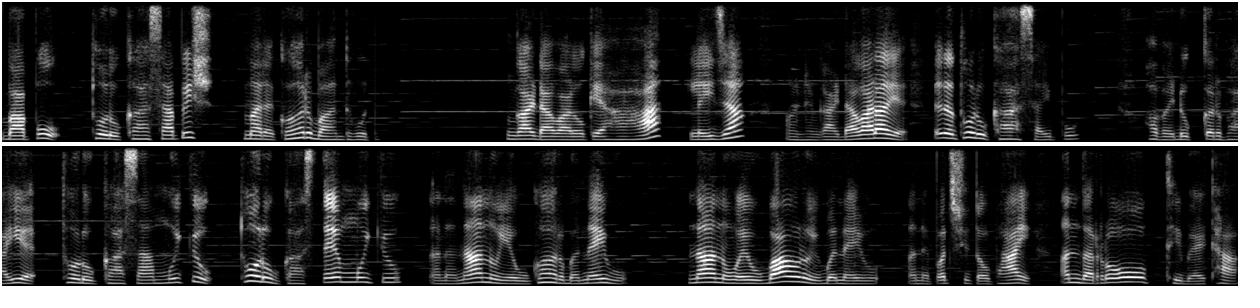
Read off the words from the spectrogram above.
બાપુ, થોડું ઘાસ આપીશ, મારે ઘર બાંધવું ગાડાવાળો કે, હા હા, લઈ જા. અને ગાડાવાળાએ એને થોડું ઘાસ આપ્યું. હવે ડુક્કર ભાઈએ થોડુંક ઘાસ આમ મૂક્યું થોડુંક ઘાસ તેમ મૂક્યું. અને નાનું એવું ઘર બનાવ્યું. નાનું એવું બાવણું બનાવ્યું અને પછી તો ભાઈ અંદર રોપથી બેઠા.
